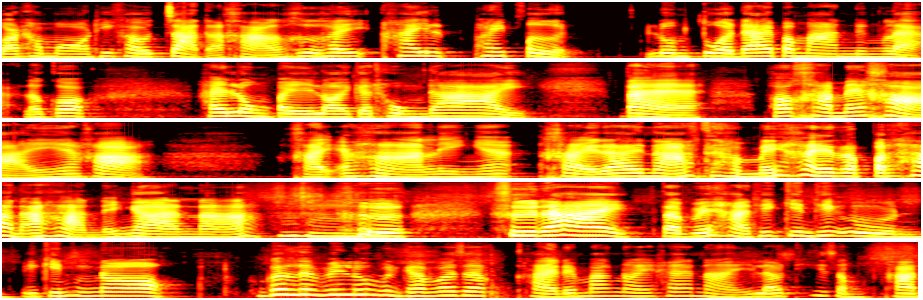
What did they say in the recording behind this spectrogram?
กทมที่เขาจัดอะค่ะก็คือให้ให้ให้เปิดรวมตัวได้ประมาณนึงแหละ แล้วก็ให้ลงไปลอยกระทงได้ แต่พ่อค้าแม่ขายเนี่ยค่ะ ขายอาหารอะไรเงี้ย ขายได้นะ แต่ไม่ให้รับประทานอาหารในงานนะ คือซื้อได้แต่ไปหาที่กินที่อื่น ไปกินข้างนอก ก็เลยไม่รู้เหมือนกันว่าจะขายได้มากน้อยแค่ไหน แล้วที่สำคัญ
